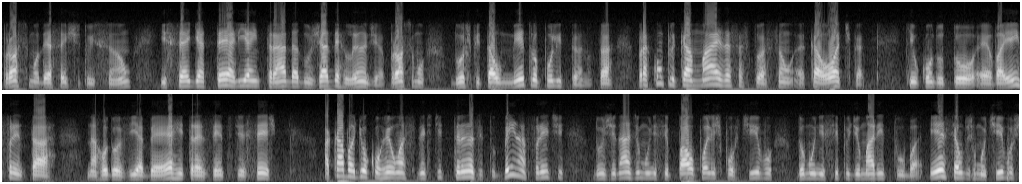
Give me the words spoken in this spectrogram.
próximo dessa instituição e segue até ali a entrada do Jaderlândia, próximo do Hospital Metropolitano, tá? Para complicar mais essa situação é, caótica que o condutor é, vai enfrentar na rodovia BR-316, acaba de ocorrer um acidente de trânsito bem na frente do ginásio municipal poliesportivo do município de Marituba. Esse é um dos motivos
